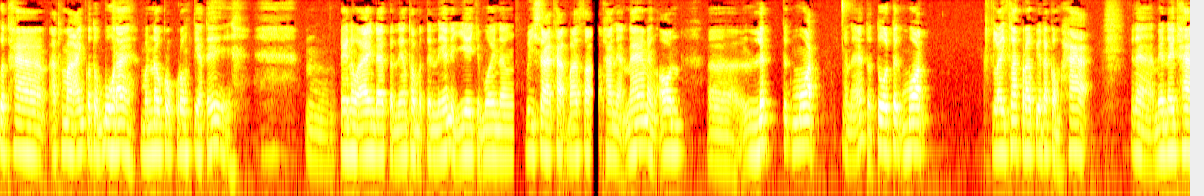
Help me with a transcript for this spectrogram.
គាត់ថាអាត្មាឯងក៏ទៅបួសដែរមិននៅគ្រប់គ្រងផ្ទះទេ ពេលនោះឯងដែលពនាងធម្មតិនានិយាយជាមួយនឹងវិសាខបាសកថាអ្នកណានឹងអូនលិតទឹកមាត់ណាទទួលទឹកមាត់កន្លែងខ្លះប្រើពាក្យថាកំហាណាមានន័យថា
